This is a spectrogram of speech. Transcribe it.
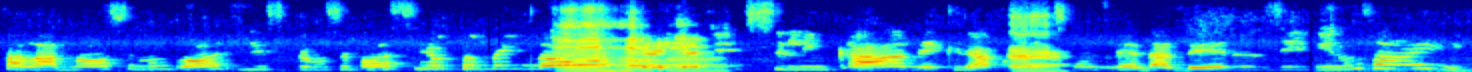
falar, nossa, eu não gosto disso, pra você falar assim, eu também não. Uhum. E aí a gente se linkar, né? Criar é. conexões é. verdadeiras e, e não vai.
